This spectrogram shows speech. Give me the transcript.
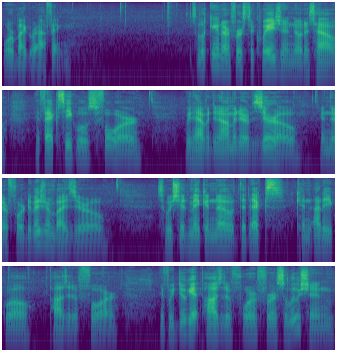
or by graphing. So looking at our first equation, notice how if x equals 4, we'd have a denominator of 0 and therefore division by 0. So we should make a note that x cannot equal positive 4. If we do get positive 4 for a solution,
